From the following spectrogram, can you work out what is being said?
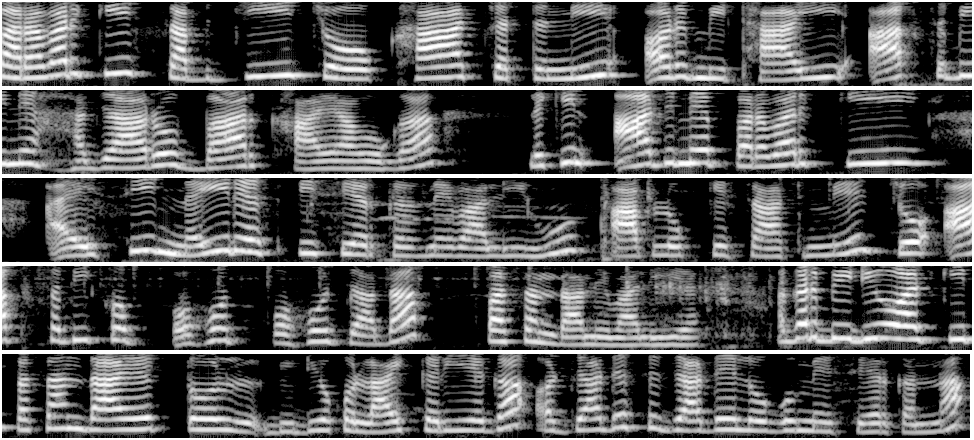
परवर की सब्ज़ी, चोखा, चटनी और मिठाई आप सभी ने हज़ारों बार खाया होगा, लेकिन आज मैं परवर की ऐसी नई रेसिपी शेयर करने वाली हूँ आप लोग के साथ में, जो आप सभी को बहुत बहुत ज़्यादा पसंद आने वाली है। अगर वीडियो आज की पसंद आए तो वीडियो को लाइक करिएगा और ज़्यादा से ज़्यादा लोगों में शेयर करना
